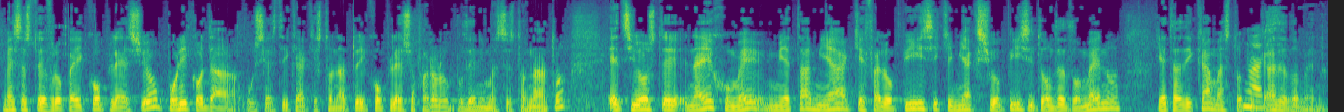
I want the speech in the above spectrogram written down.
μέσα στο ευρωπαϊκό πλαίσιο, πολύ κοντά ουσιαστικά και στο νατοϊκό πλαίσιο, παρόλο που δεν είμαστε στο ΝΑΤΟ, έτσι ώστε να έχουμε μετά μια κεφαλοποίηση και μια αξιοποίηση των δεδομένων για τα δικά μας τοπικά Μάλιστα. δεδομένα.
